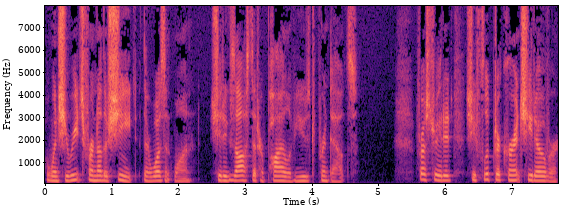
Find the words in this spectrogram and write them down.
But when she reached for another sheet, there wasn't one. She'd exhausted her pile of used printouts. Frustrated, she flipped her current sheet over,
